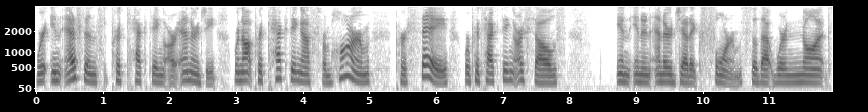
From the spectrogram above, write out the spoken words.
we're in essence protecting our energy. We're not protecting us from harm per se, we're protecting ourselves in in an energetic form so that we're not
